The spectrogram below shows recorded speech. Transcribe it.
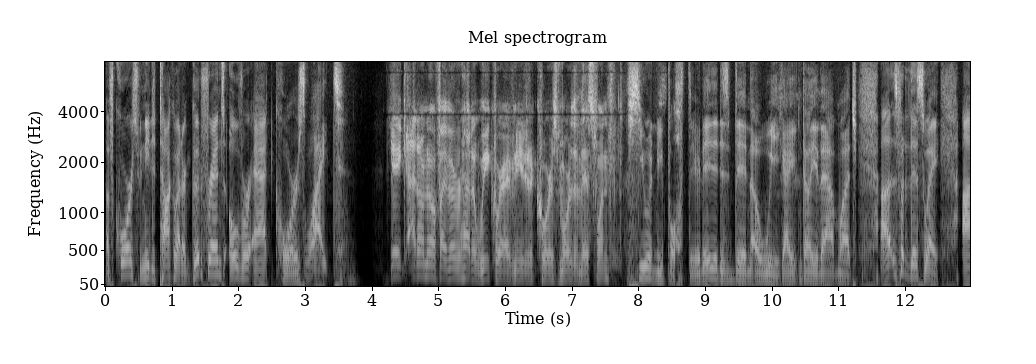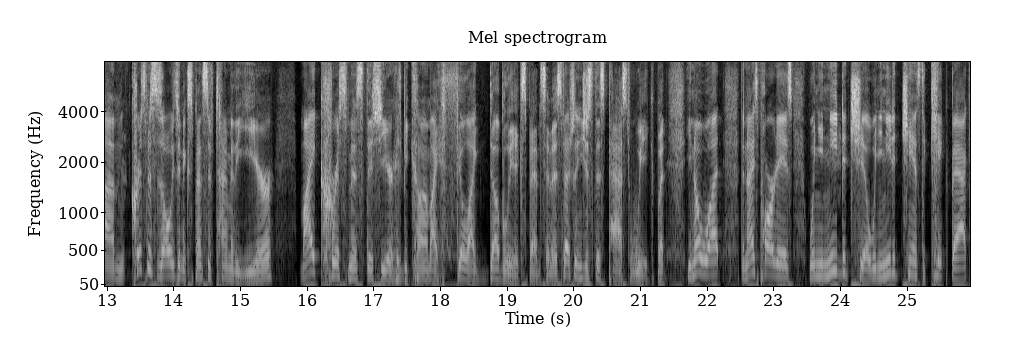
of course, we need to talk about our good good friends over at Coors Light. Jake, I don't know if I've ever had a week where I've needed a Coors more than this one. You and me both, dude. It has been a week. I can tell you that much. Uh, let's put it this way: um, Christmas is always an expensive time of the year, my Christmas this year has become, I feel like, doubly expensive, especially in just this past week. But you know what? The nice part is when you need to chill, when you need a chance to kick back,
